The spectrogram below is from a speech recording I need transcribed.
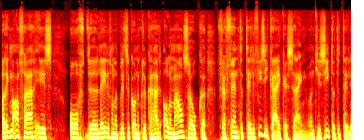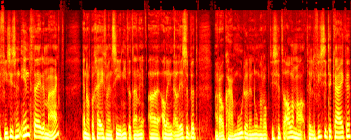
Wat ik me afvraag is of de leden van het Britse Koninklijke Huis allemaal zulke vervente televisiekijkers zijn. Want je ziet dat de televisie zijn intrede maakt. En op een gegeven moment zie je niet dat eh, alleen Elizabeth, maar ook haar moeder en noem maar op, die zitten allemaal televisie te kijken.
